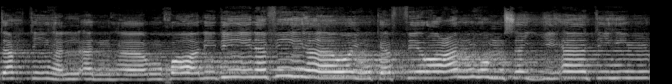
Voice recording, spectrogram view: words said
تحتها الأنهار خالدين فيها ويكفر عنهم سيئاتهم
